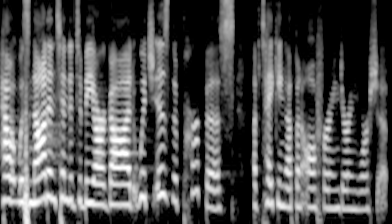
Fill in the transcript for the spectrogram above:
how it was not intended to be our God, which is the purpose of taking up an offering during worship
